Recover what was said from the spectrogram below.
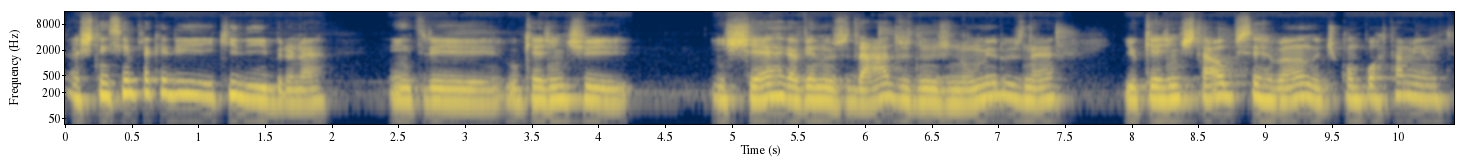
acho que tem sempre aquele equilíbrio, né? Entre o que a gente enxerga vendo os dados, nos números, né? E o que a gente está observando de comportamento,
